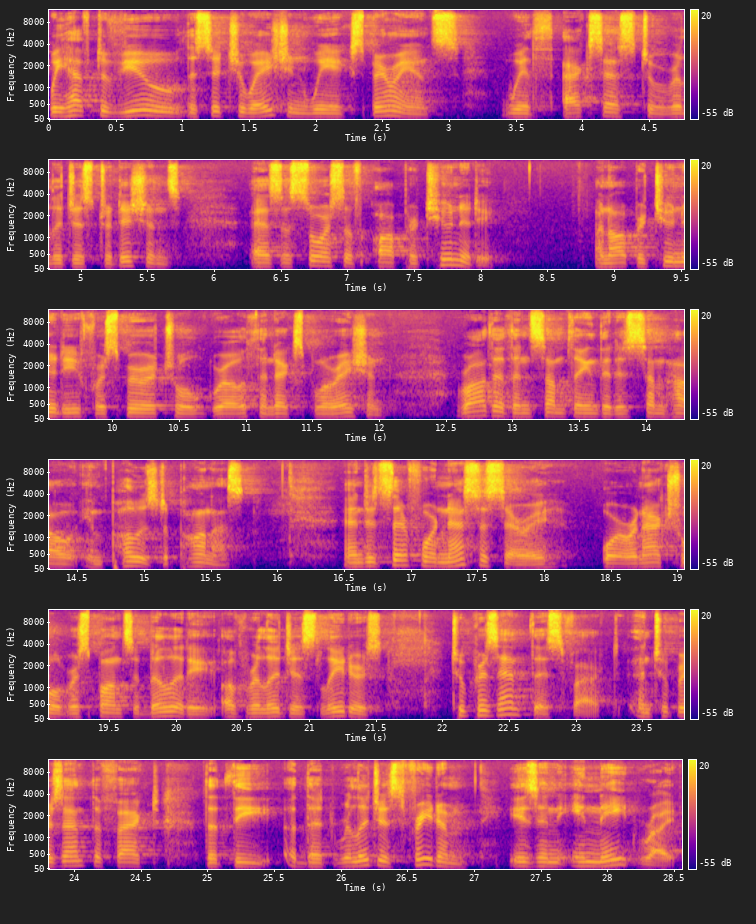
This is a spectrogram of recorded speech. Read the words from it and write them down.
We have to view the situation we experience with access to religious traditions as a source of opportunity, an opportunity for spiritual growth and exploration, rather than something that is somehow imposed upon us. And it's therefore necessary, or an actual responsibility of religious leaders, to present this fact and to present the fact that, the, that religious freedom is an innate right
